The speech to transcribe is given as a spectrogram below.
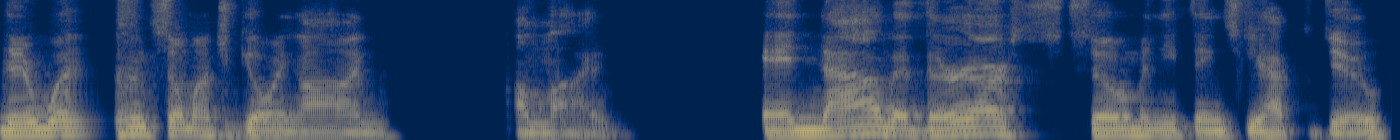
there wasn't so much going on online. And now that there are so many things you have to do,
